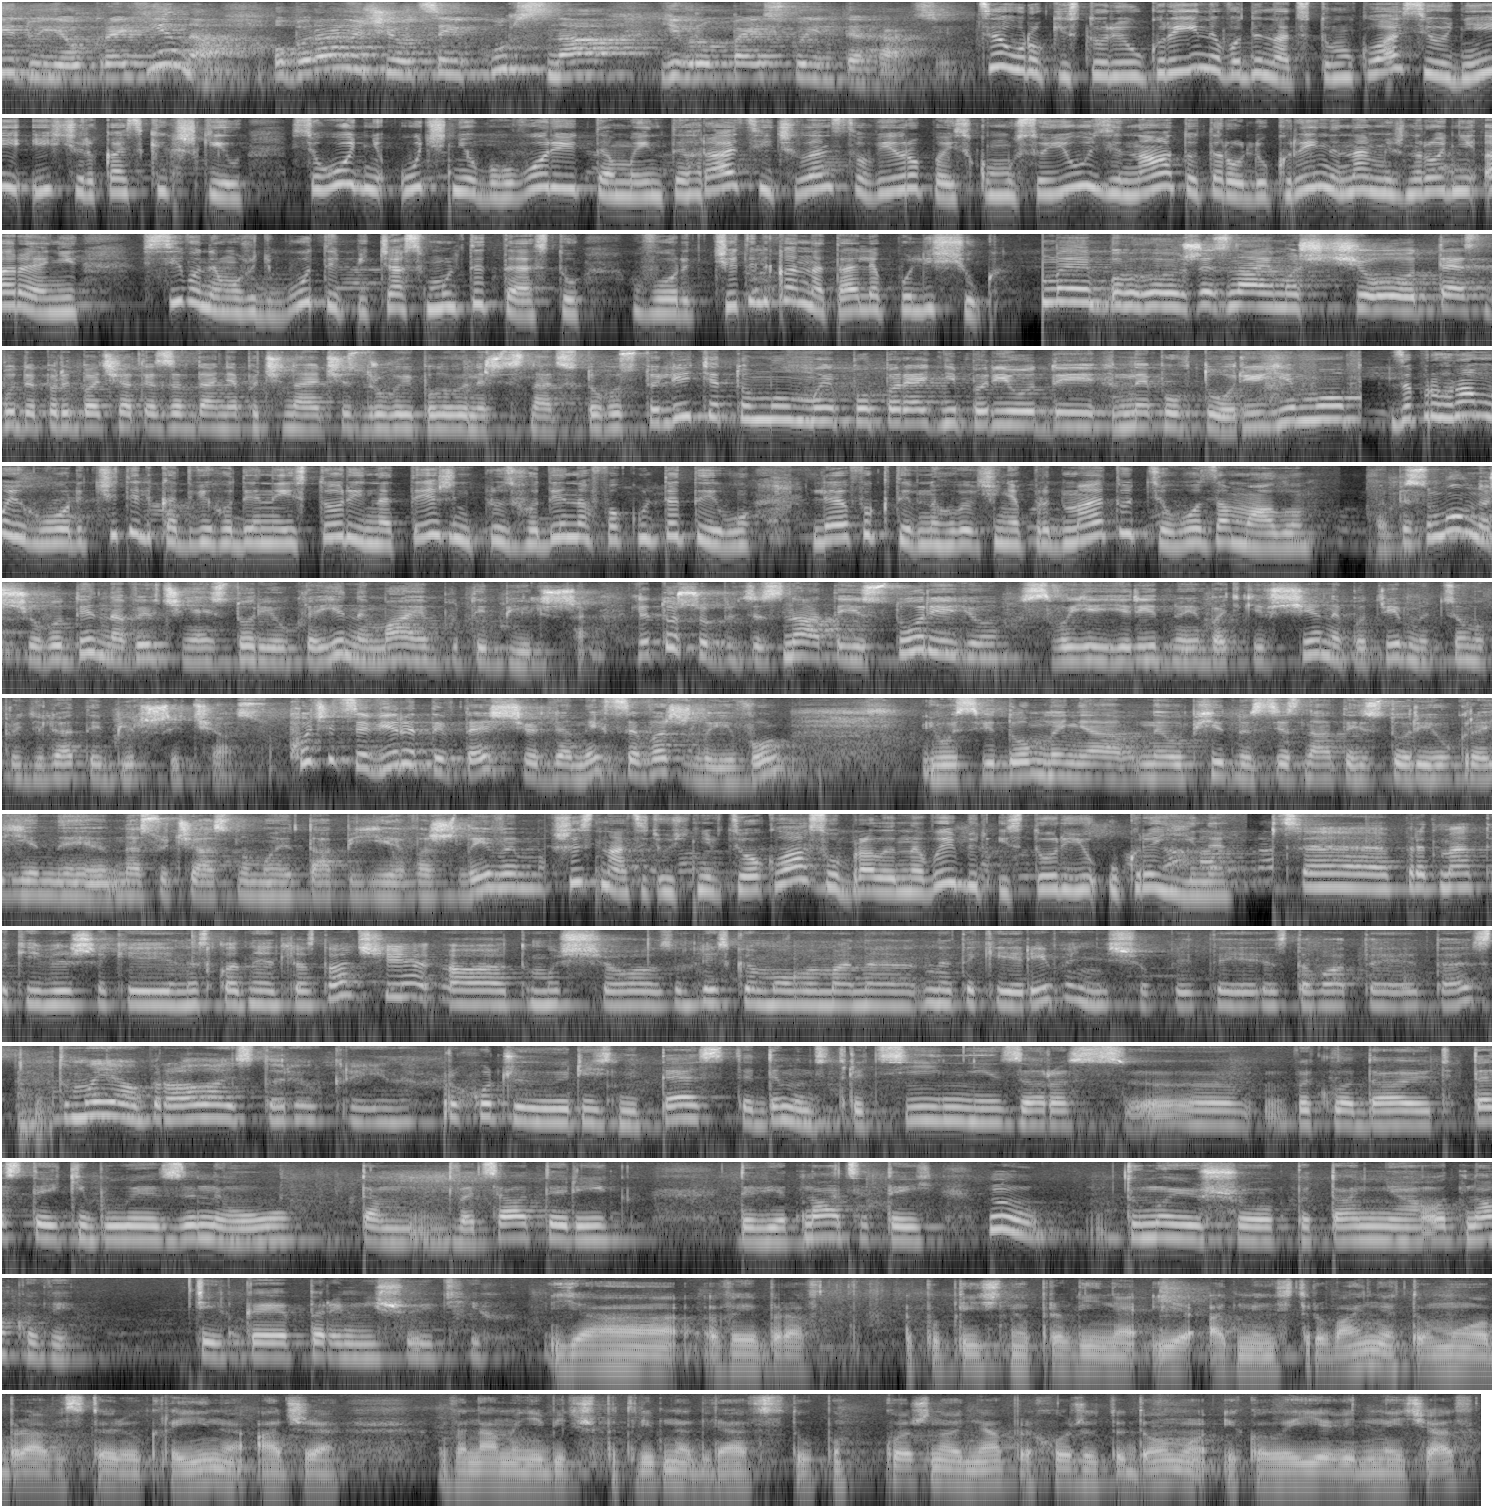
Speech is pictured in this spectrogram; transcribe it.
розслідує Україна, обираючи оцей курс на європейську інтеграцію. Це урок історії України в 11 класі однієї із черкаських шкіл. Сьогодні учні обговорюють теми інтеграції, членства в Європейському Союзі, НАТО та роль України на міжнародній арені. Всі вони можуть бути під час мультитесту, говорить вчителька Наталя Поліщук. Ми вже знаємо, що тест буде передбачати завдання починаючи з другої половини 16 століття, тому ми попередні періоди не повторюємо. За програмою, говорить вчителька, дві години історії на тиждень плюс година факультативу. Для ефективного вивчення предмету цього замало. Безумовно, що година вивчення історії України має бути більше. Для того, щоб знати історію своєї рідної батьківщини, потрібно цьому приділяти більше часу. Хочеться вірити в те, що для них це важливо. І усвідомлення необхідності знати історію України на сучасному етапі є важливим. 16 учнів цього класу обрали на вибір історію України. Це предмет такий більш який не складний для здачі, е, тому що з англійської мови в мене не такий рівень, щоб піти здавати тест. Тому я обрала історію України. Проходжу різні тести, демонстраційні зараз е, викладають. Тести, які були ЗНО, там 20-й рік, 19-й. Ну, думаю, що питання однакові, тільки перемішують їх. Я вибрав публічне управління і адміністрування, тому обрав історію України, адже вона мені більш потрібна для вступу. Кожного дня приходжу додому, і коли є вільний час,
